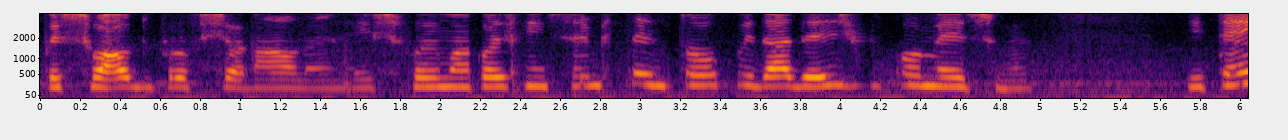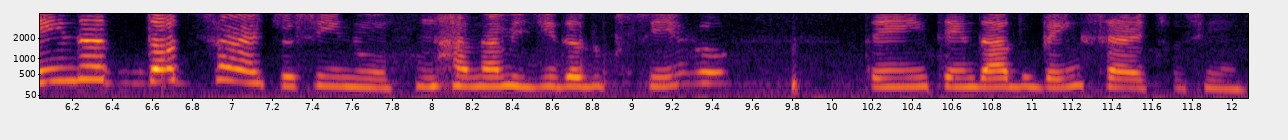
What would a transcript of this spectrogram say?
pessoal do profissional, né? Isso foi uma coisa que a gente sempre tentou cuidar desde o começo, né? E tem ainda dado certo, assim, no, na, na medida do possível, tem, tem dado bem certo, assim.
